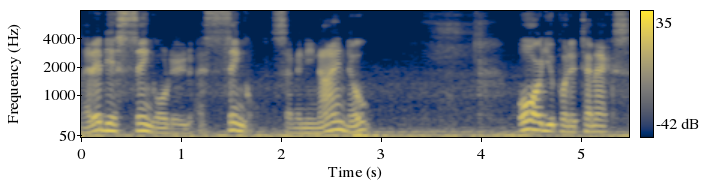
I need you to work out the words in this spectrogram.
Let it be a single, dude. A single. 79, nope. Or you put a 10x.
